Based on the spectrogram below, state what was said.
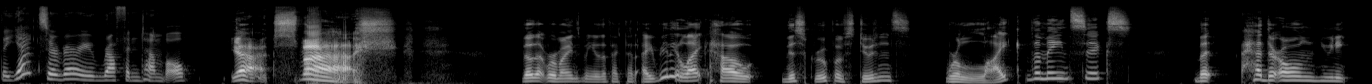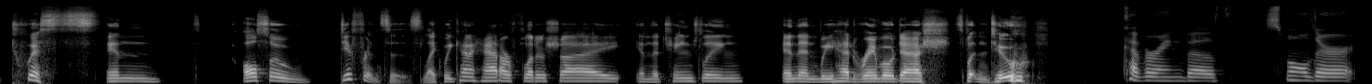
the yaks are very rough and tumble. Yak smash! Though that reminds me of the fact that I really like how this group of students were like the main six, but had their own unique twists and also differences. Like we kind of had our Fluttershy and the Changeling, and then we had Rainbow Dash split in two. covering both Smolder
